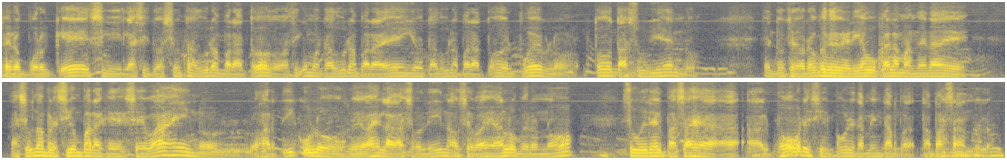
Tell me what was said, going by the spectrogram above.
pero ¿por qué si la situación está dura para todos? Así como está dura para ellos, está dura para todo el pueblo, todo está subiendo. Entonces creo que debería buscar la manera de hacer una presión para que se bajen los, los artículos, se baje la gasolina o se baje algo, pero no subir el pasaje al pobre si el pobre también está, está pasándolo.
